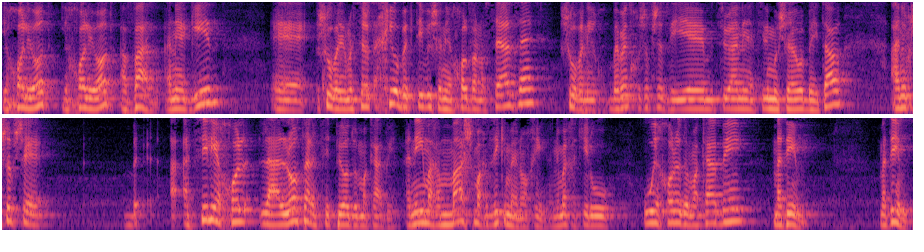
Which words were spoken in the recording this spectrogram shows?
יכול להיות, יכול להיות, אבל אני אגיד, אה, שוב, אני מנסה להיות הכי אובייקטיבי שאני יכול בנושא הזה, שוב, אני באמת חושב שזה יהיה מצוין, אצילי משוער בביתר, אני חושב שאצילי יכול לעלות על הציפיות במכבי, אני ממש מחזיק ממנו אחי, אני אומר לך כאילו, הוא יכול להיות במכבי, מדהים, מדהים,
